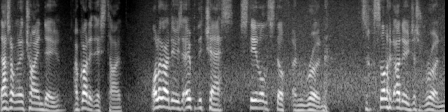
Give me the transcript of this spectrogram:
That's what I'm going to try and do. I've got it this time. All i got to do is open the chest, steal all the stuff, and run. so that's all i got to do, just run.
